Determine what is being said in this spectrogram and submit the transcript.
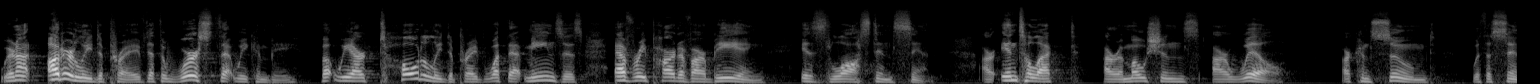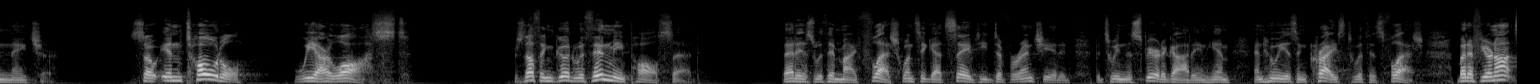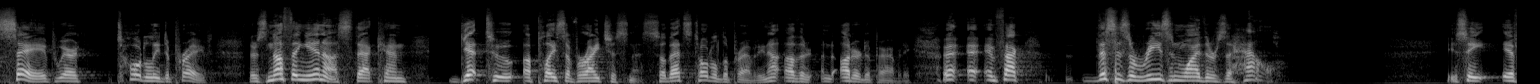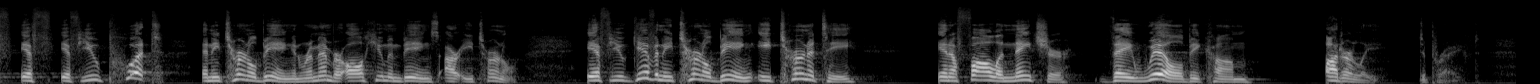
We're not utterly depraved at the worst that we can be but we are totally depraved. What that means is every part of our being is lost in sin. Our intellect, our emotions, our will are consumed with a sin nature. So, in total, we are lost. There's nothing good within me, Paul said. That is, within my flesh. Once he got saved, he differentiated between the Spirit of God in him and who he is in Christ with his flesh. But if you're not saved, we are totally depraved. There's nothing in us that can get to a place of righteousness. So that's total depravity, not other, utter depravity. In fact, this is a reason why there's a hell. You see, if, if, if you put an eternal being, and remember, all human beings are eternal, if you give an eternal being eternity in a fallen nature, they will become utterly depraved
